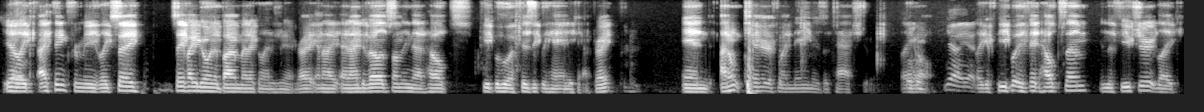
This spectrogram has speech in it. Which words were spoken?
Yeah, like I think for me, like say say if I go into biomedical engineering, right, and I and I develop something that helps people who are physically handicapped, right, and I don't care if my name is attached to it, like at Mhm. all. Yeah, yeah. Like if people, if it helps them in the future, like,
